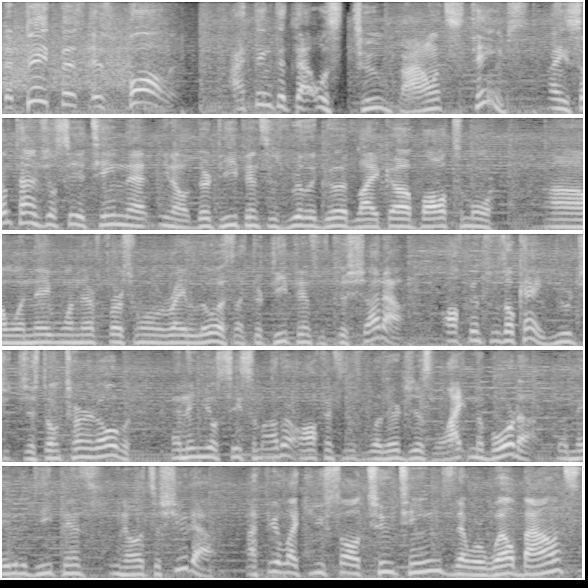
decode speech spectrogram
The defense is balling. I think that that was two balanced teams. I mean, sometimes you'll see a team that you know their defense is really good, like uh, Baltimore uh, when they won their first one with Ray Lewis. Like their defense was just shut out. Offense was okay. You just, just don't turn it over. And then you'll see some other offenses where they're just lighting the board up. But maybe the defense, you know, it's a shootout. I feel like you saw two teams that were well balanced.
